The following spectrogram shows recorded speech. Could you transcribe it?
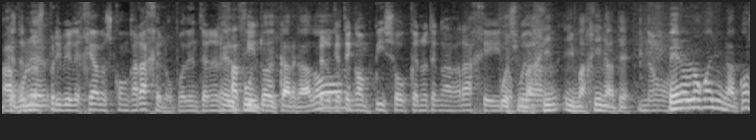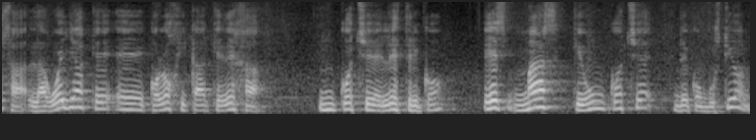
Algunos privilegiados con garaje lo pueden tener el punto de cargador. Pero que tenga un piso que no tenga garaje y pues no pueda... imagínate. Pero luego hay una cosa, la huella que, ecológica que deja un coche eléctrico es más que un coche de combustión,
